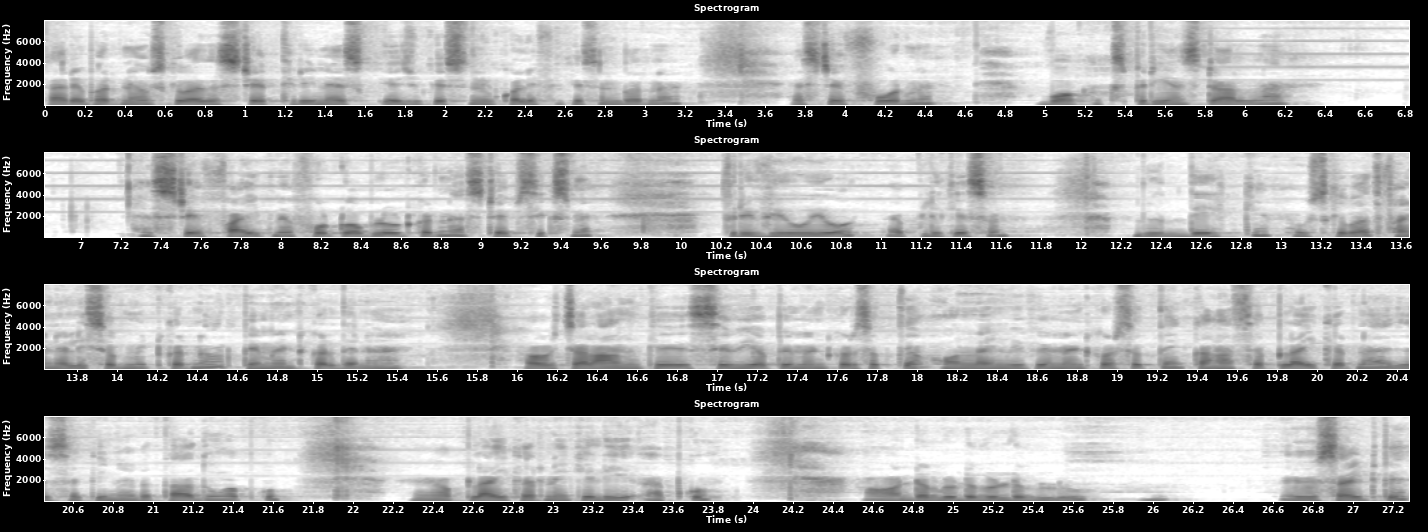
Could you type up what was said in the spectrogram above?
सारे भरने हैं। उसके बाद स्टेप थ्री में एजुकेशनल क्वालिफिकेशन भरना है। स्टेप फोर में वर्क एक्सपीरियंस डालना है। स्टेप फाइव में फ़ोटो अपलोड करना है। स्टेप सिक्स में प्रीव्यू योर एप्लीकेशन देख के, उसके बाद फाइनली सबमिट करना और पेमेंट कर देना है। और चालान के से भी आप पेमेंट कर सकते हैं ऑनलाइन भी पेमेंट कर सकते हैं, कहाँ से अप्लाई करना है, जैसा कि मैं बता दूँ आपको अप्लाई करने के लिए आपको डब्ल्यू डब्ल्यू डब्ल्यू वेबसाइट पे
